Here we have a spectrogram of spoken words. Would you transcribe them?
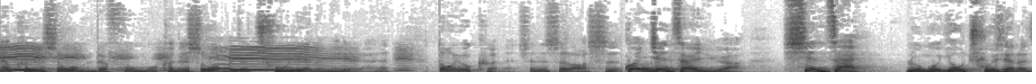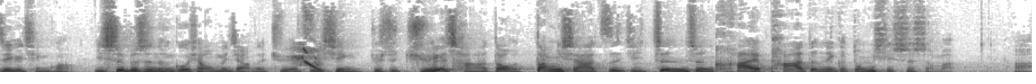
那可能是我们的父母，可能是我们的初恋的那个人，都有可能，甚至是老师。关键在于啊，现在如果又出现了这个情况，你是不是能够像我们讲的觉自心，就是觉察到当下自己真正害怕的那个东西是什么？啊，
